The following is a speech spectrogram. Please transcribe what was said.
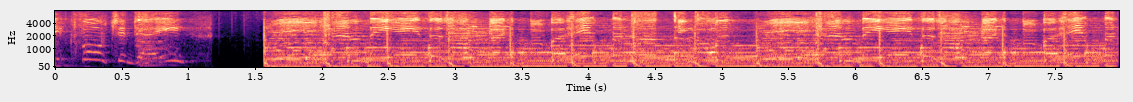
magic for today. We can be the light of a hypnotic hope. We can be the light of a hypnotic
